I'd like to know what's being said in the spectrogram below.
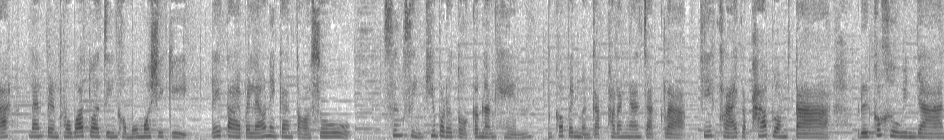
ะ นั่นเป็นเพราะว่าตัวจริงของโมโมชิกิได้ตายไปแล้วในการต่อสู้ ซึ่งสิ่งที่โบโรโตะกำลังเห็น ก็เป็นเหมือนกับพลังงานจากกราบที่คล้ายกับภาพดวงตา หรือก็คือวิญญาณ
